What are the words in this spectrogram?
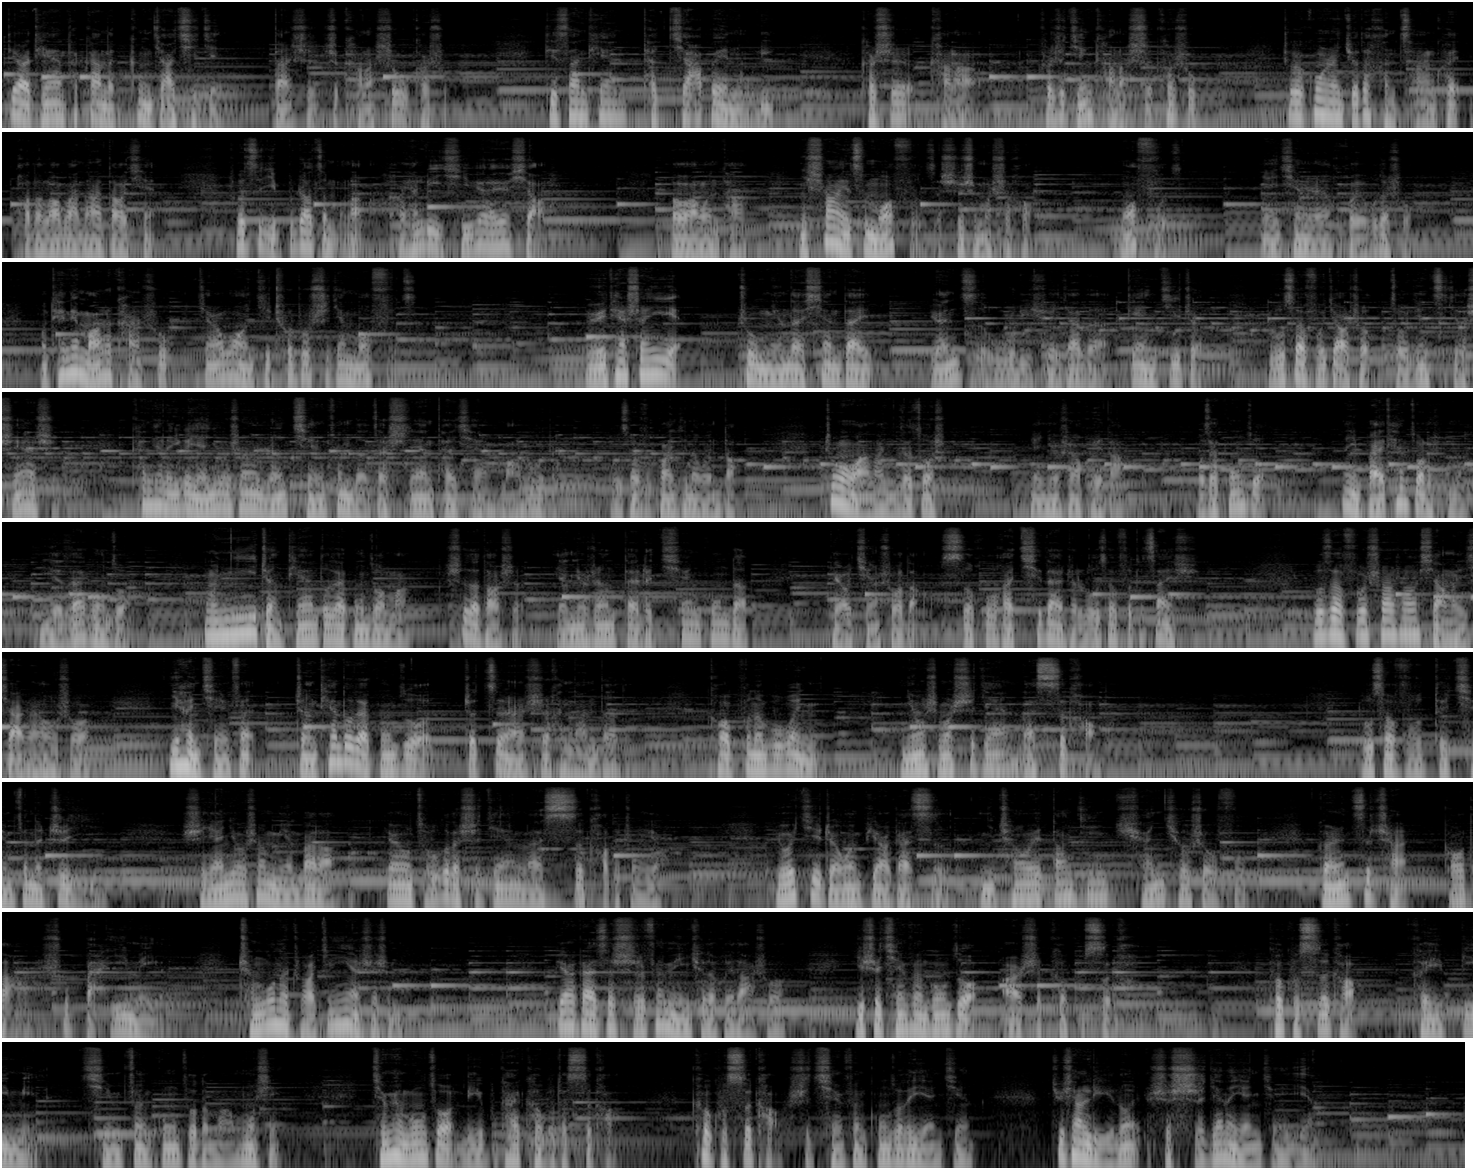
第二天，他干得更加起劲，但是只砍了十五棵树。第三天，他加倍努力，可是砍了，可是仅砍了十棵树。这个工人觉得很惭愧，跑到老板那儿道歉，说自己不知道怎么了，好像力气越来越小了。老板问他：“你上一次磨斧子是什么时候？”磨斧子，年轻人悔悟地说：“我天天忙着砍树，竟然忘记抽出时间磨斧子。”有一天深夜，著名的现代原子物理学家的奠基者卢瑟福教授走进自己的实验室，看见了一个研究生仍勤奋地在实验台前忙碌着。卢瑟福关心地问道：“这么晚了，你在做什么？”研究生回答：“我在工作。”“那你白天做了什么？”“也在工作。”“那么你一整天都在工作吗？”“是的，导师。”研究生带着谦恭的表情说道，似乎还期待着卢瑟福的赞许。卢瑟福稍稍想了一下，然后说：“你很勤奋，整天都在工作，这自然是很难得的。可我不能不问你，你用什么时间来思考呢？”卢瑟福对勤奋的质疑，使研究生明白了要用足够的时间来思考的重要。有位记者问比尔·盖茨：“你成为当今全球首富，个人资产高达数百亿美元，成功的主要经验是什么？”比尔·盖茨十分明确地回答说：“一是勤奋工作，二是刻苦思考。刻苦思考可以避免勤奋工作的盲目性。勤奋工作离不开刻苦的思考，刻苦思考是勤奋工作的眼睛，就像理论是实践的眼睛一样。”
